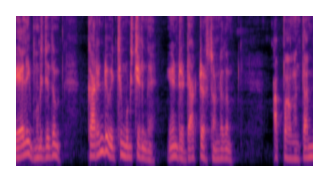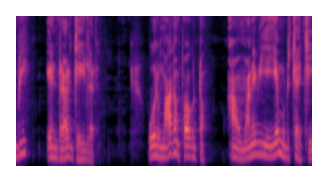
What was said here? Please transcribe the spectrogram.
வேலை முடிஞ்சதும் கரண்ட் வச்சு முடிச்சிடுங்க என்று டாக்டர் சொன்னதும் அப்பா அவன் தம்பி என்றார் ஜெயிலர். ஒரு மாதம் போகட்டும். அவன் மனைவியையே முடிச்சாச்சு.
